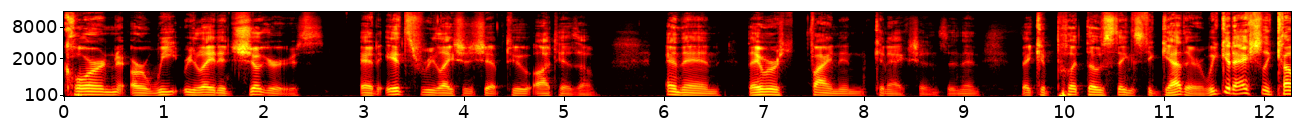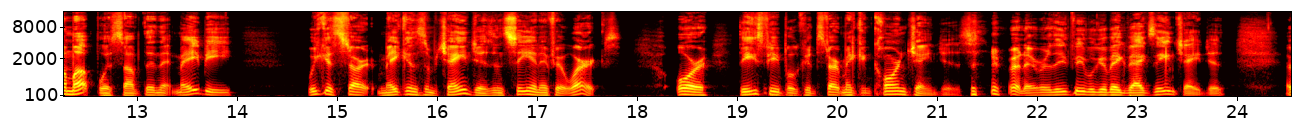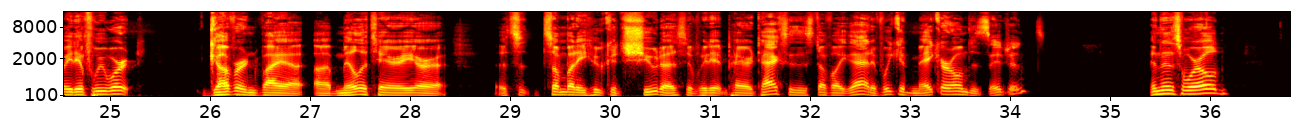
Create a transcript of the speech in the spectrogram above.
corn or wheat related sugars and its relationship to autism, and then they were finding connections, and then they could put those things together, we could actually come up with something that maybe we could start making some changes and seeing if it works. Or these people could start making corn changes, whatever. These people could make vaccine changes. I mean, if we weren't governed by a, a military or a, somebody who could shoot us if we didn't pay our taxes and stuff like that, if we could make our own decisions in this world,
